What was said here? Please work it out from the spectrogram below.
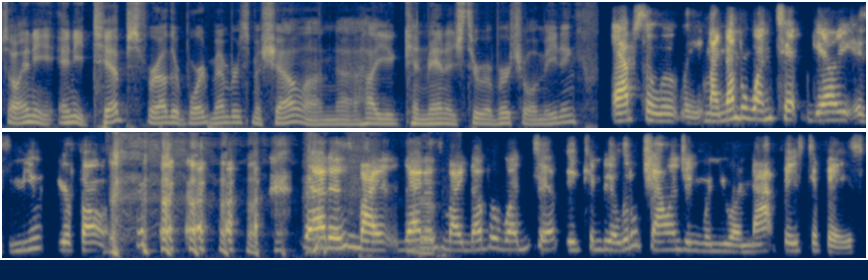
So, any any tips for other board members, Michelle, on uh, how you can manage through a virtual meeting? Absolutely. My number one tip, Gary, is mute your phone. that is my that is my number one tip. It can be a little challenging when you are not face to face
